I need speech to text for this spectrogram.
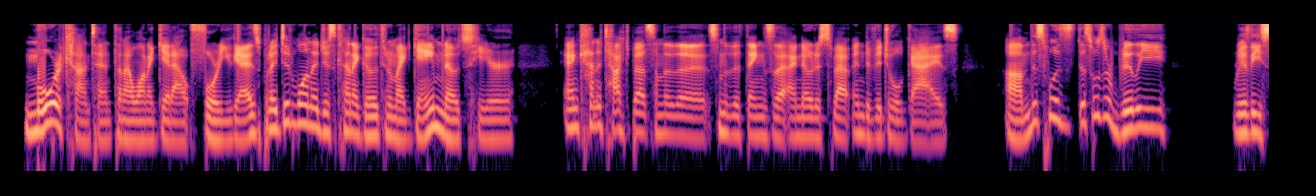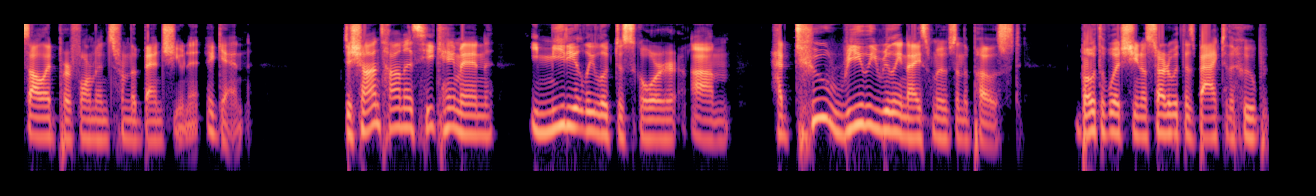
more content than I want to get out for you guys, but I did want to just kind of go through my game notes here and kind of talked about some of the some of the things that I noticed about individual guys. Um, this was this was a really really solid performance from the bench unit again. Dischon Thomas, he came in, immediately looked to score, um, had two really, really nice moves in the post, both of which, you know, started with his back to the hoop,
